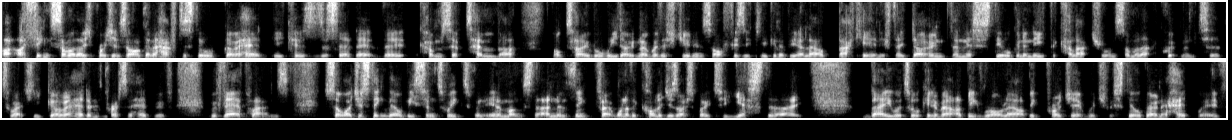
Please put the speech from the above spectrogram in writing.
I think some of those projects are going to have to still go ahead because, as I said, they're, they're, come September, October, we don't know whether students are physically going to be allowed back in. If they don't, then they're still going to need the collateral and some of that equipment to, to actually go ahead and press ahead with with their plans. So I just think there'll be some tweaks in amongst that. And I think, in fact, one of the colleges I spoke to yesterday, they were talking about a big rollout, a big project, which we're still going ahead with.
